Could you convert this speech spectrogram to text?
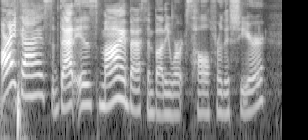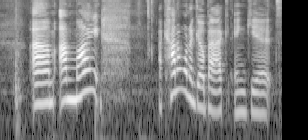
Alright guys, that is my Bath & Body Works haul for this year. Um, I might, I kind of want to go back and get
